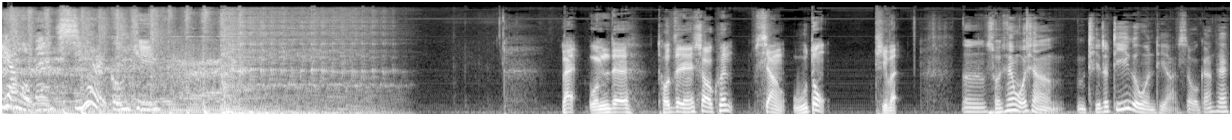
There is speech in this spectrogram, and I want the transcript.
让我们洗耳恭听。来，我们的投资人邵坤向吴栋提问。嗯，首先我想提的第一个问题啊，是我刚才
